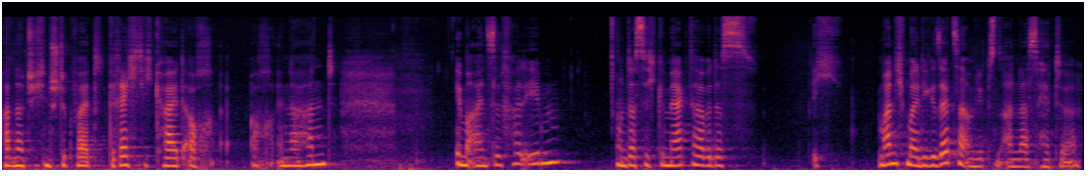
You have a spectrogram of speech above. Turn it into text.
hat natürlich ein Stück weit Gerechtigkeit auch, auch in der Hand, im Einzelfall eben. Und dass ich gemerkt habe, dass ich manchmal die Gesetze am liebsten anders hätte,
